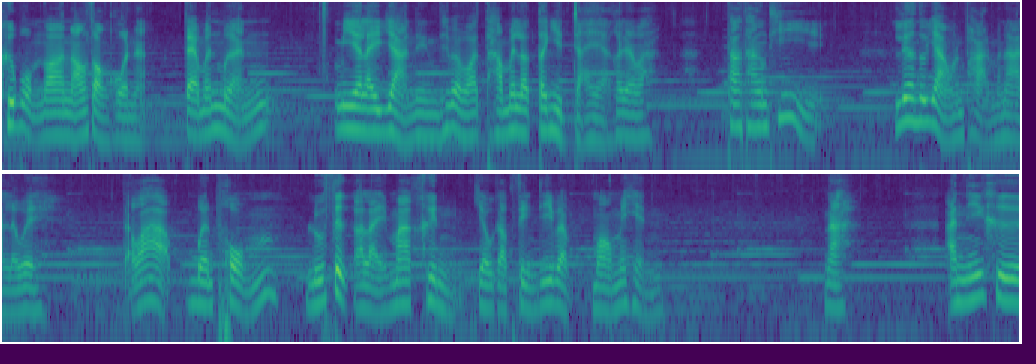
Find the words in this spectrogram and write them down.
คือผมนอนน้องสองคนอะแต่มันเหมือนมีอะไรอย่างหนึ่งที่แบบว่าทำให้เราตังหิดใจอะเข้าใจปะทั้งทงที่ เรื่องทุกอย่างมันผ่านมานานแล้วเว้ย แต่ว่าเหมือนผมรู้สึกอะไรมากขึ้น เกี่ยวกับสิ่งที่แบบมองไม่เห็นนะ อันนี้คือ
